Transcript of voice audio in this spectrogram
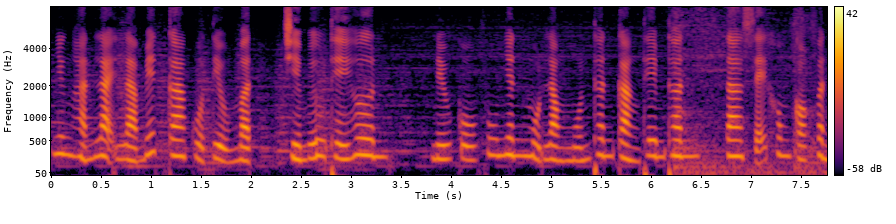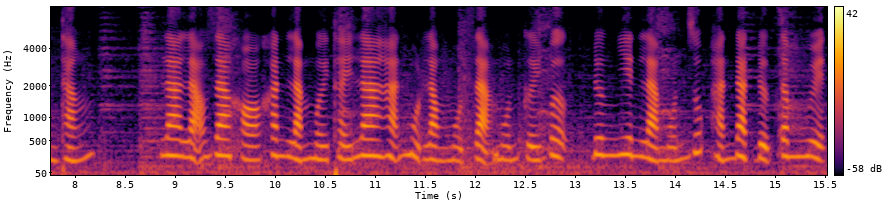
nhưng hắn lại là biết ca của tiểu mật, chiếm ưu thế hơn. Nếu cố phu nhân một lòng muốn thân càng thêm thân, ta sẽ không có phần thắng. La lão gia khó khăn lắm mới thấy La hãn một lòng một dạ muốn cưới vợ, đương nhiên là muốn giúp hắn đạt được tâm nguyện.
